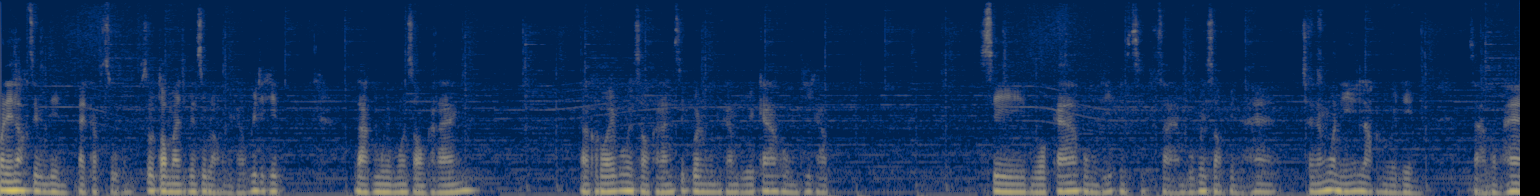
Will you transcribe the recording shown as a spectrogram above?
วันนี้หลักสิบดินแปดกับศูนย์สูตรต่อมาจะเป็นสูตรหลักนะครับวิธีคิดหลักหมื่นบนสองครั้งหลักร้อยบนสองครั้งสิบบนบนคำบวกด้วยเก้าคงที่ครับสี่บวกเก้าคงที่เป็นสิบสามบวกไปสองเป็นห้าฉะนั้นวันนี้หลักหน่วยเด่นสามกับห้า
